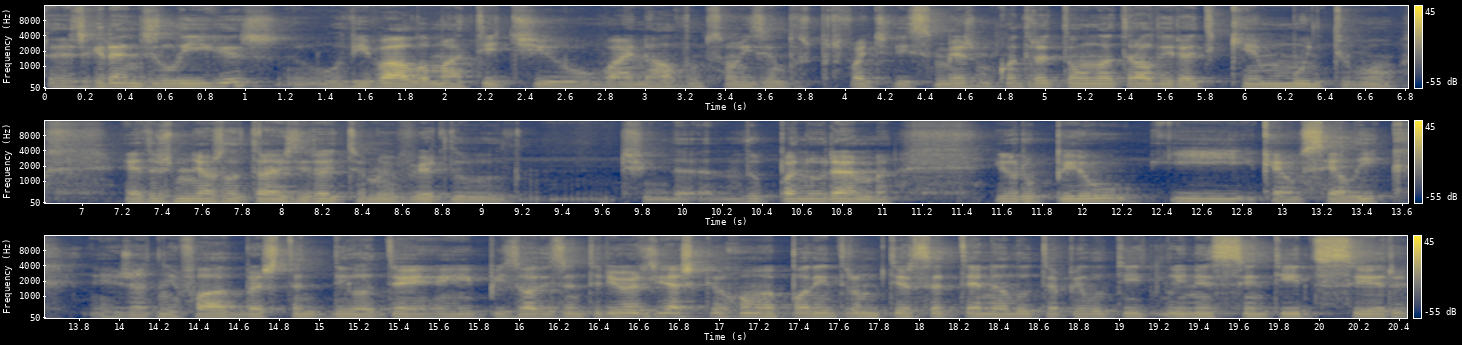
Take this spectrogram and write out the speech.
das grandes ligas, o Dybala, o Matic e o Wijnaldum são exemplos perfeitos disso mesmo, contratou um lateral direito que é muito bom, é dos melhores laterais direitos, a meu ver, do, enfim, do panorama europeu e que é o Celic, eu já tinha falado bastante dele até em episódios anteriores e acho que a Roma pode intrometer-se até na luta pelo título e nesse sentido ser um,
